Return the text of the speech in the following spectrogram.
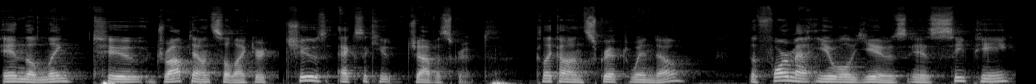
in the link to drop-down selector, choose Execute JavaScript. Click on Script window. The format you will use is cp.alert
